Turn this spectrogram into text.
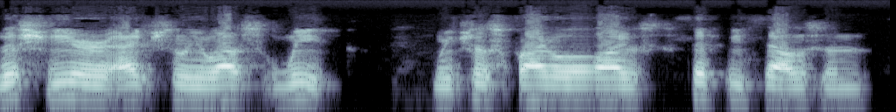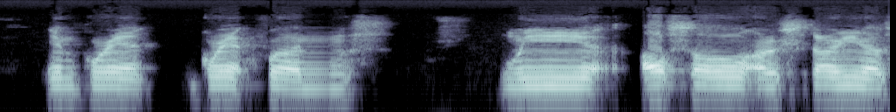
This year, actually last week, we just finalized fifty thousand in grant grant funds we also are starting a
